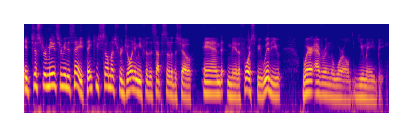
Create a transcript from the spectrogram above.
it just remains for me to say thank you so much for joining me for this episode of the show, and may the Force be with you wherever in the world you may be.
